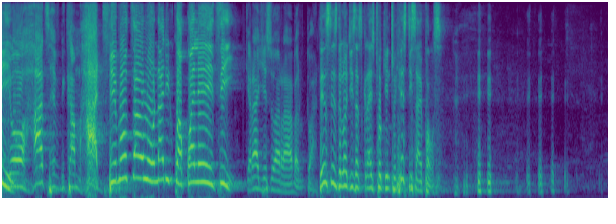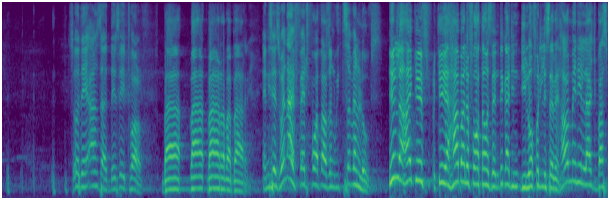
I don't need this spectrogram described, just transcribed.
Your hearts have become hard. pelo tsa lona di nkwakwaletse Ke ra Jesu a raya barutwana. This is the Lord Jesus Christ talking to his disciples. So they answered, they say 12. Ba ba ba araba ba re. And he says, When I fed 4,000 with seven loaves, Irile ha ke ke ha ba le 4000 ka di dilofo di le 7. how many large bas-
